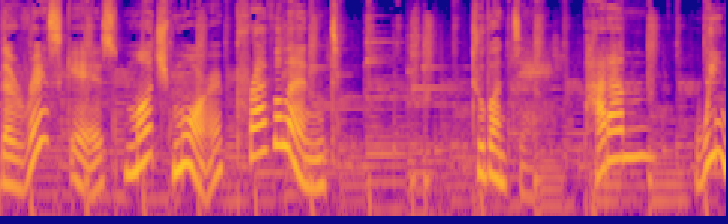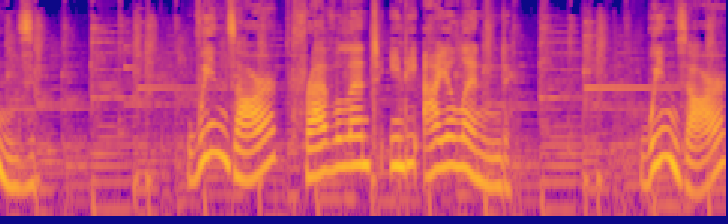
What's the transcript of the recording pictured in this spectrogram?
The risk is much more prevalent. 두 번째, 바람, winds. Winds are prevalent in the island. Winds are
